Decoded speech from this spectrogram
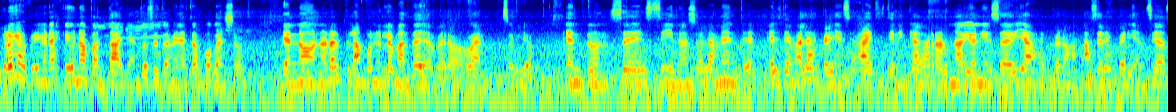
Creo que la primera vez que una pantalla, entonces también está un poco en shock. Que no, no era el plan ponerle pantalla, pero bueno, surgió. Entonces, sí, no es solamente el tema de las experiencias, ay, se tienen que agarrar un avión e irse de viaje, pero hacer experiencias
